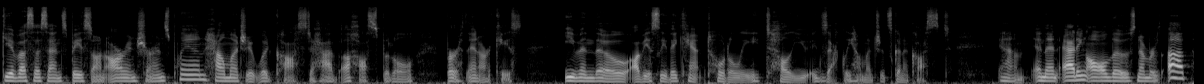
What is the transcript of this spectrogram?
give us a sense based on our insurance plan how much it would cost to have a hospital birth in our case, even though obviously they can't totally tell you exactly how much it's going to cost. Um, and then adding all those numbers up,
